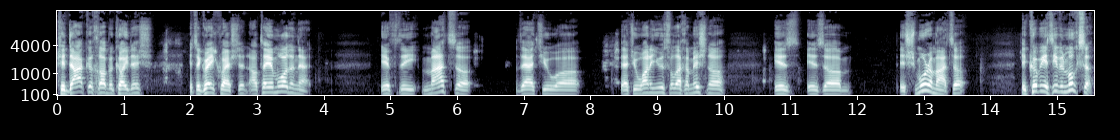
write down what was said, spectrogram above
Kedakacha b'kodesh. It's a great question. I'll tell you more than that. If the matzah that you uh, that you want to use for lechem mishnah is is um, is shmura matzah, it could be it's even muksa.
